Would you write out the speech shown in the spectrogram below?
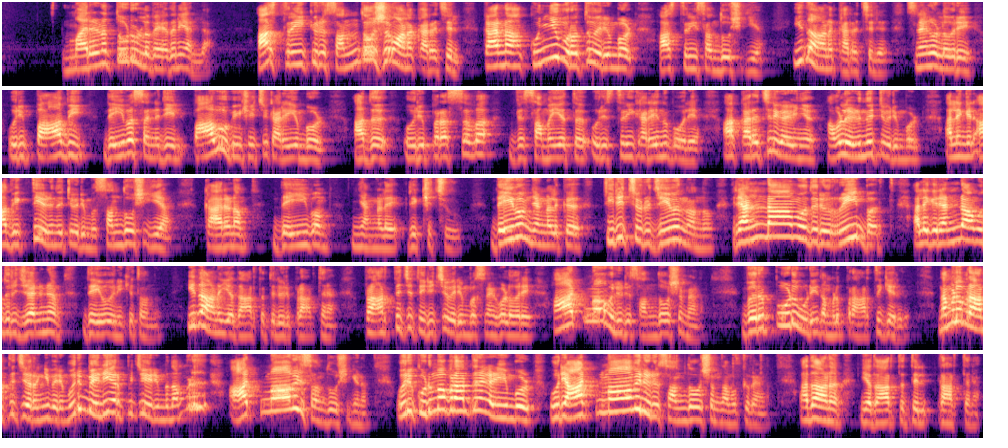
മരണത്തോടുള്ള വേദനയല്ല. ആ സ്ത്രീക്കൊരു സന്തോഷമാണ് കരച്ചിൽ. കാരണം ആ കുഞ്ഞു പുറത്തു വരുമ്പോൾ ആ സ്ത്രീ സന്തോഷിക്കുക. ഇതാണ് കരച്ചിൽ. സ്നേഹമുള്ളവരെ ഒരു പാപി ദൈവസന്നിധിയിൽ പാപ ഉപേക്ഷിച്ച് കരയുമ്പോൾ അത് ഒരു പ്രസവ സമയത്ത് ഒരു സ്ത്രീ കരയുന്ന പോലെ ആ കരച്ചിൽ കഴിഞ്ഞ് അവൾ എഴുന്നേറ്റ് വരുമ്പോൾ അല്ലെങ്കിൽ ആ വ്യക്തി എഴുന്നേറ്റ് വരുമ്പോൾ സന്തോഷിക്കുക. കാരണം ദൈവം ഞങ്ങളെ രക്ഷിച്ചു. ദൈവം ഞങ്ങൾക്ക് തിരിച്ചൊരു ജീവൻ തന്നു. രണ്ടാമതൊരു റീബർത്ത് അല്ലെങ്കിൽ രണ്ടാമതൊരു ജനനം ദൈവം എനിക്ക് തന്നു. ഇതാണ് യഥാർത്ഥത്തിൽ ഒരു പ്രാർത്ഥന. പ്രാർത്ഥിച്ച് തിരിച്ചു വരുമ്പോൾ സ്നേഹമുള്ളവരെ ആത്മാവിലൊരു സന്തോഷം വേണം. വെറുപ്പോടുകൂടി നമ്മൾ പ്രാർത്ഥിക്കരുത്. നമ്മൾ പ്രാർത്ഥിച്ച് ഇറങ്ങി വരുമ്പോൾ ഒരു ബലിയർപ്പിച്ച് വരുമ്പോൾ നമ്മൾ ആത്മാവിൽ സന്തോഷിക്കണം. ഒരു കുടുംബ പ്രാർത്ഥന കഴിയുമ്പോൾ ഒരു ആത്മാവിൽ ഒരു സന്തോഷം നമുക്ക് വേണം. അതാണ് യഥാർത്ഥത്തിൽ പ്രാർത്ഥന.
